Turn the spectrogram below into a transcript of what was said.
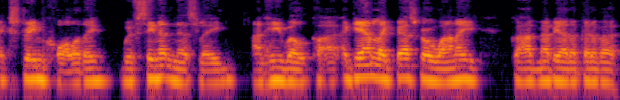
extreme quality. We've seen it in this league, and he will again like Beskorowany had maybe had a bit of a,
